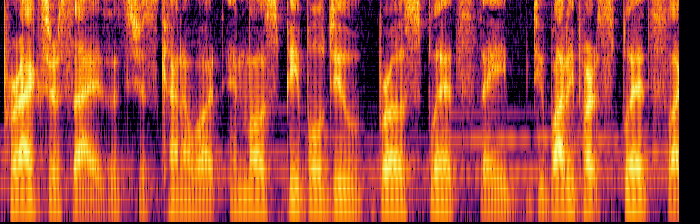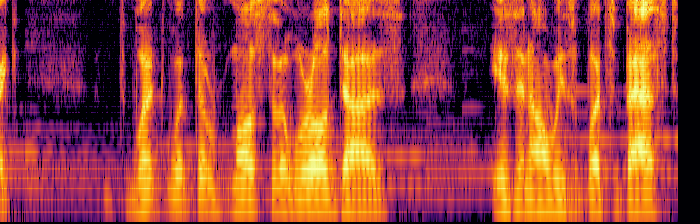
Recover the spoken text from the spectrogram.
per exercise. It's just kind of what, and most people do bro splits. They do body part splits. Like what what the most of the world does isn't always what's best.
